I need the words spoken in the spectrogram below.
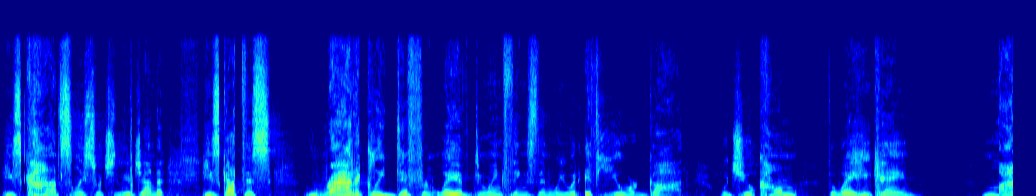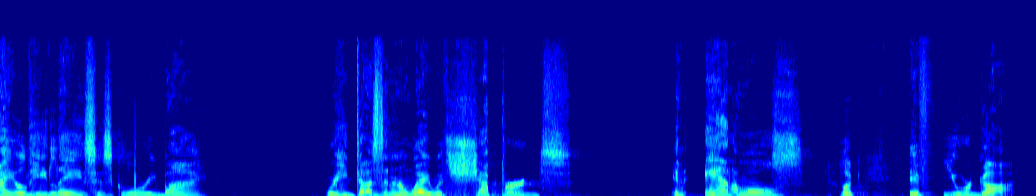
He's constantly switching the agenda. He's got this radically different way of doing things than we would. If you were God, would you come the way he came? Mild, he lays his glory by. Where he does it in a way with shepherds and animals. Look, if you were God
